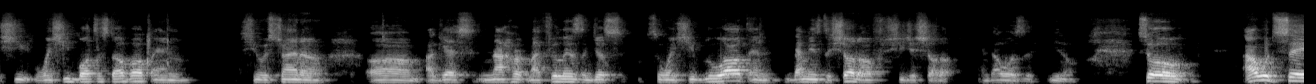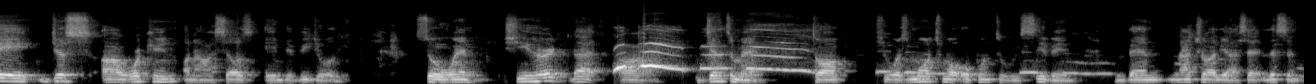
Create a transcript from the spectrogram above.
she when she bottled stuff up and she was trying to um, I guess, not hurt my feelings and just so when she blew out and that means the shut off, she just shut up and that was it, you know. So I would say just uh, working on ourselves individually. So when she heard that uh, gentleman talk, she was much more open to receiving. Then naturally, I said, "Listen,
